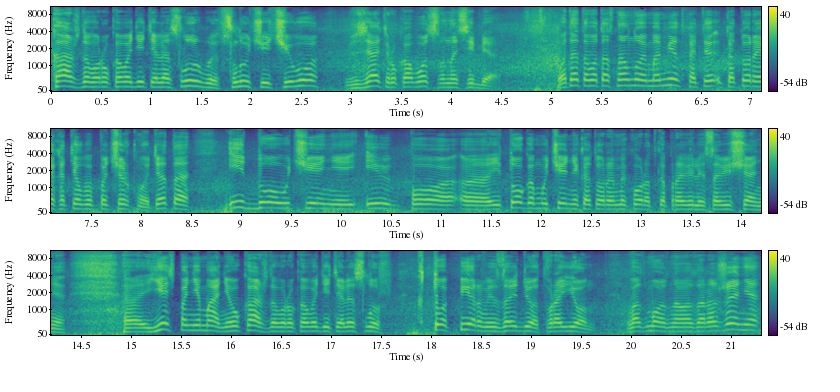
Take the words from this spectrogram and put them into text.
каждого руководителя службы, в случае чего взять руководство на себя. Вот это вот основной момент, который я хотел бы подчеркнуть. Это и до учений, и по э, итогам учений, которые мы коротко провели совещание, э, есть понимание у каждого руководителя служб, кто первый зайдет в район возможного заражения,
